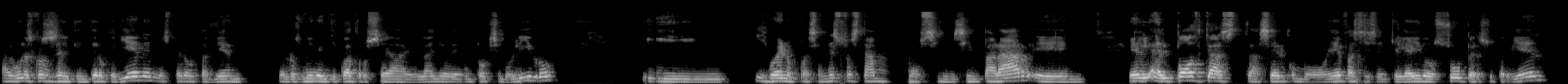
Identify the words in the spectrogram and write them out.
algunas cosas en el tintero que vienen. Espero también el 2024 sea el año de un próximo libro. Y, y bueno, pues en eso estamos sin, sin parar. El, el, podcast, hacer como énfasis en que le ha ido súper, súper bien.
